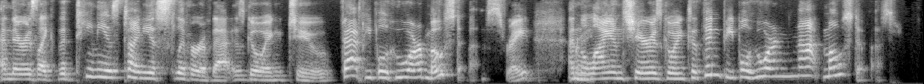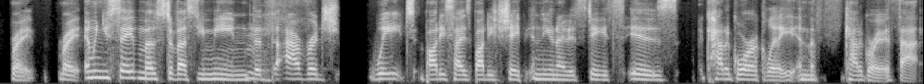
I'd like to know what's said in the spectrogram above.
And there is like the teeniest, tiniest sliver of that is going to fat people who are most of us, right? And right. the lion's share is going to thin people who are not most of us. Right, right. And when you say most of us, you mean that hmm. the average weight, body size, body shape in the United States is categorically in the category of fat.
